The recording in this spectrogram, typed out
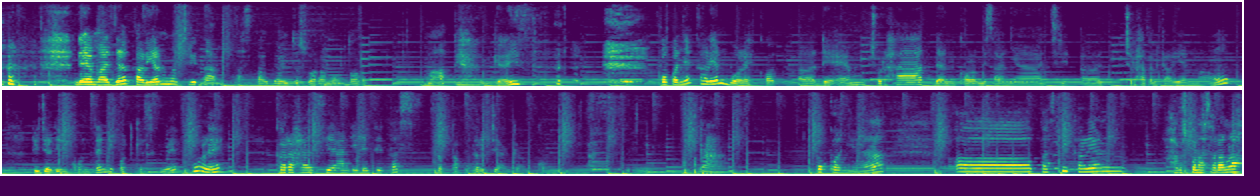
DM aja kalian mau cerita astaga itu suara motor. Maaf ya guys. Pokoknya kalian boleh kok eh, DM curhat dan kalau misalnya curhatan kalian mau dijadiin konten di podcast gue boleh. Kerahasiaan identitas tetap terjaga kok nah pokoknya uh, pasti kalian harus penasaran lah.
